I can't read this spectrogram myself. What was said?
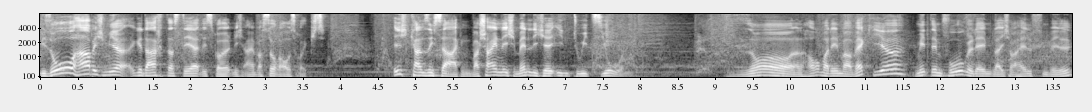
Wieso habe ich mir gedacht, dass der das Gold nicht einfach so rausrückt? Ich kann es nicht sagen. Wahrscheinlich männliche Intuition. So, dann hauen wir den mal weg hier. Mit dem Vogel, der ihm gleich mal helfen will.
